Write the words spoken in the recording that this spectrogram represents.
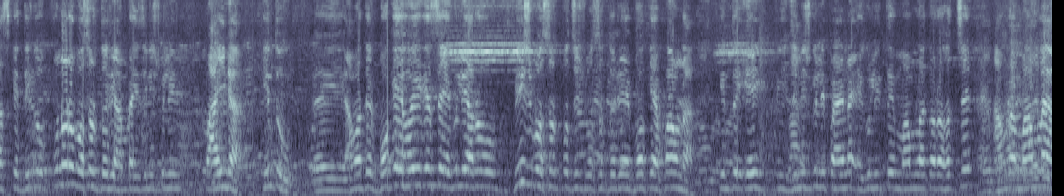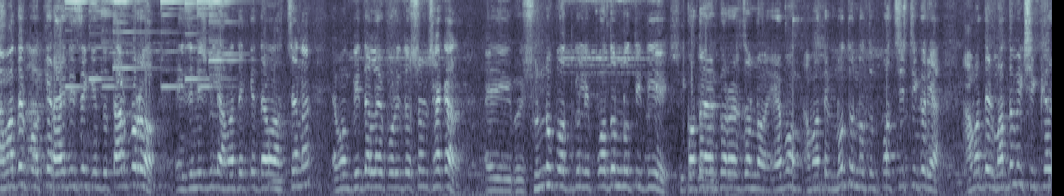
আজকে দীর্ঘ পনেরো বছর ধরে আমরা এই জিনিসগুলি পাই না কিন্তু এই আমাদের বকে হয়ে গেছে এগুলি আরও বিশ বছর, পঁচিশ বছর ধরে বকেয়া পাও না। কিন্তু এই জিনিসগুলি পায় না, এগুলিতে মামলা করা হচ্ছে। আমরা মামলায় আমাদের পক্ষে রায় দিয়েছে, কিন্তু তারপরেও এই জিনিসগুলি আমাদেরকে দেওয়া হচ্ছে না। এবং বিদ্যালয় পরিদর্শন শাখার এই শূন্য পদগুলি পদোন্নতি দিয়ে পদায়ন করার জন্য এবং আমাদের নতুন নতুন পদ সৃষ্টি করিয়া আমাদের মাধ্যমিক শিক্ষা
